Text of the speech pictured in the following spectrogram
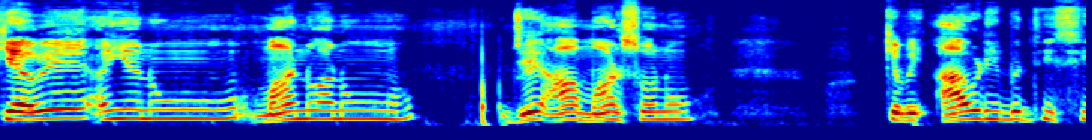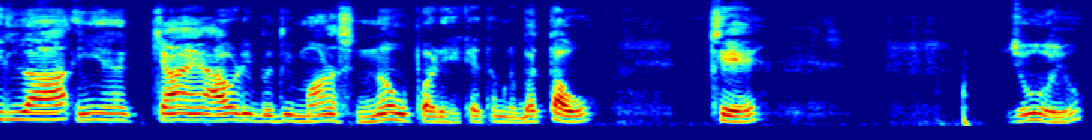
કે હવે અહીંયાનું માનવાનું જે આ માણસોનું કે ભાઈ આવડી બધી શિલા અહીંયા ક્યાંય આવડી બધી માણસ ન ઉપાડી કે તમને બતાવું કે, જુઓ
